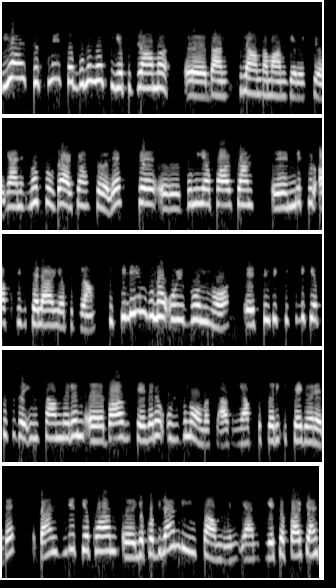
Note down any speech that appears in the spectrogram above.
Diğer kısmı ise bunu nasıl yapacağımı e, ben planlamam gerekiyor. Yani nasıl derken şöyle işte e, bunu yaparken e, ne tür aktiviteler yapacağım? Kişiliğim buna uygun mu? E, çünkü kişilik yapısı da insanların e, bazı şeylere uygun olması lazım yaptıkları işe göre de. Ben diyet yapan, e, yapabilen bir insan mıyım? Yani diyet yaparken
